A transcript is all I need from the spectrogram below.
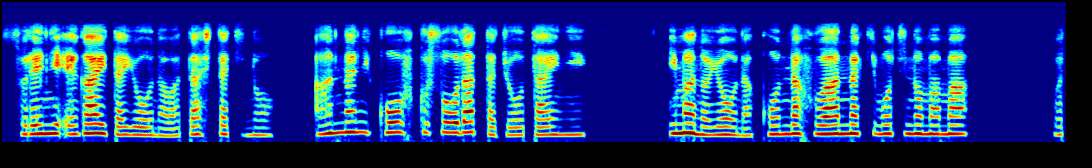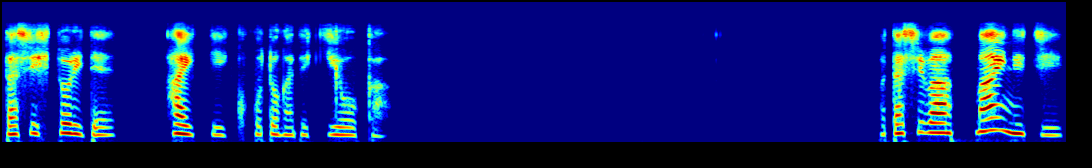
それに描いたような私たちのあんなに幸福そうだった状態に、今のようなこんな不安な気持ちのまま、私一人で入っていくことができようか。私は毎日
